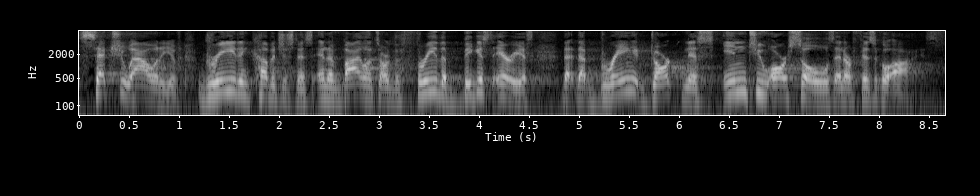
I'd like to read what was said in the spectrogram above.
sexuality, of greed and covetousness, and of violence are the three the biggest areas that, that bring darkness into our souls and our physical eyes.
